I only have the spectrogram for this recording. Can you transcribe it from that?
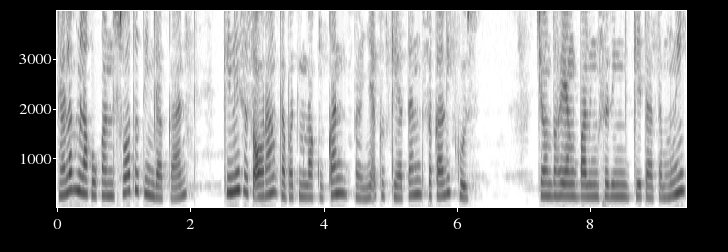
Dalam melakukan suatu tindakan, kini seseorang dapat melakukan banyak kegiatan sekaligus. Contoh yang paling sering kita temui,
